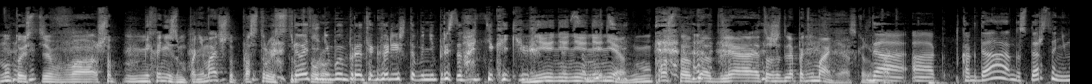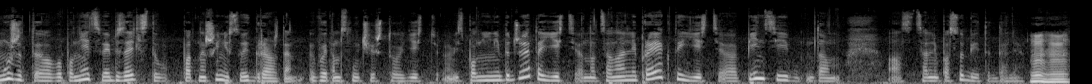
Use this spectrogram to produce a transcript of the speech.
Ну, то есть, в, чтобы механизм понимать, чтобы простроить структуру. Давайте не будем про это говорить, чтобы не призывать никаких... Не-не-не-не-не, ну, просто для, это же для понимания, скажем да, так. Да, когда государство не может э, выполнять свои обязательства по отношению своих граждан. В этом случае, что есть исполнение бюджета, есть национальные проекты, есть э, пенсии, там, а, социальные пособия и так далее. Угу.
